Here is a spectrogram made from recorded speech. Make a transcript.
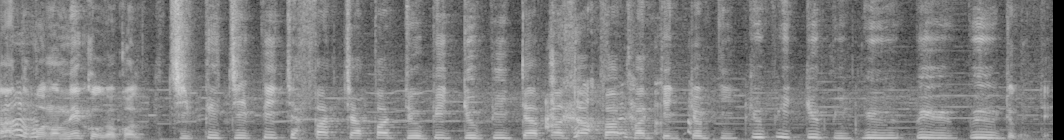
あとこの猫がこうチピチピチャパチャパトゥピトゥピタパタパパティトピトゥピトゥピトゥピューピューとか言って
